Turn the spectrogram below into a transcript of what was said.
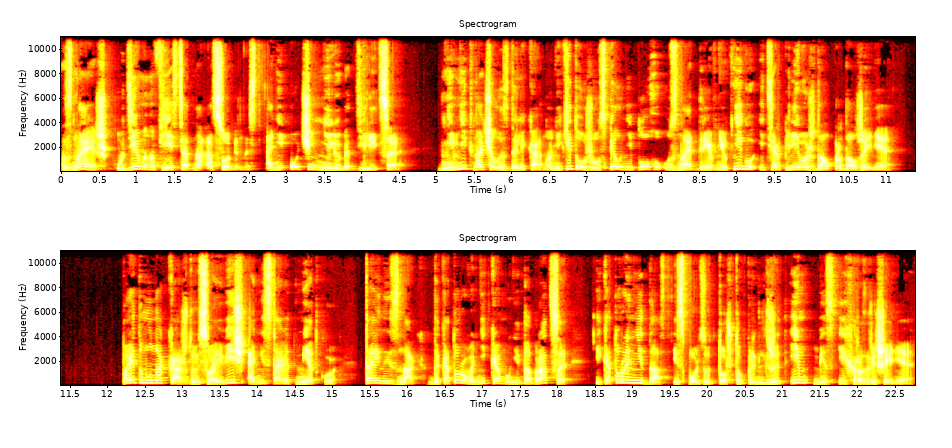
Знаешь, у демонов есть одна особенность. Они очень не любят делиться. Дневник начал издалека, но Никита уже успел неплохо узнать древнюю книгу и терпеливо ждал продолжения. Поэтому на каждую свою вещь они ставят метку, тайный знак, до которого никому не добраться и который не даст использовать то, что принадлежит им без их разрешения.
